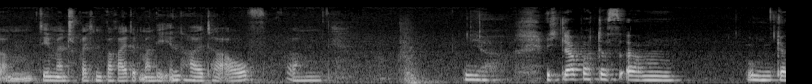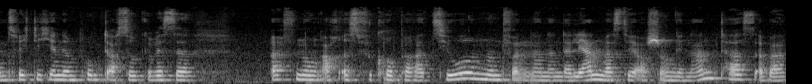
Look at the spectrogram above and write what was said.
ähm, dementsprechend bereitet man die Inhalte auf. Ähm, ja, ich glaube auch, dass ganz wichtig in dem Punkt auch so gewisse Öffnung auch ist für Kooperationen und voneinander lernen, was du ja auch schon genannt hast. Aber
